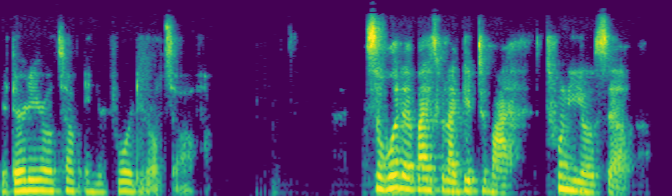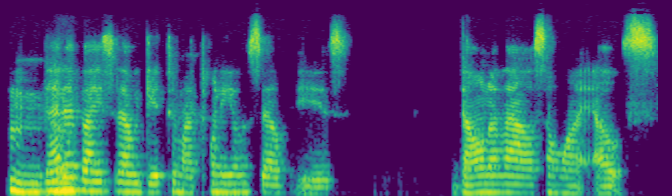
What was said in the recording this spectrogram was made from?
your 30 year old self, and your 40 year old self. So, what advice would I give to my 20 year old self? That Mhm. advice that I would give to my 20 year old self is don't allow someone else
